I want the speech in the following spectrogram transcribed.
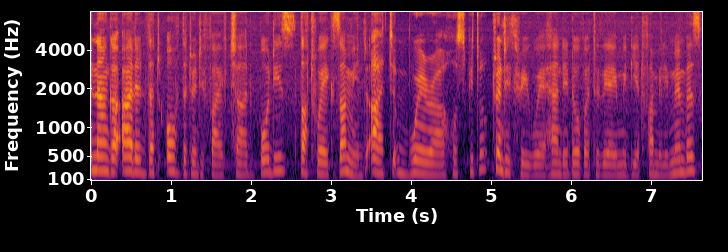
Enanga added that of the 25 charred bodies that were examined at Bwera Hospital, 23 were handed over to their immediate family members,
